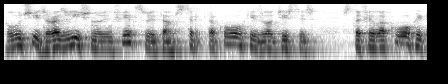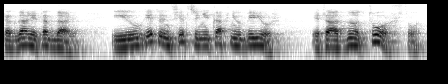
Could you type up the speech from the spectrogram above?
получить различную инфекцию, там стрептококки, золотистый стафилококк и так далее, и так далее. И эту инфекцию никак не уберешь. Это одно то, что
